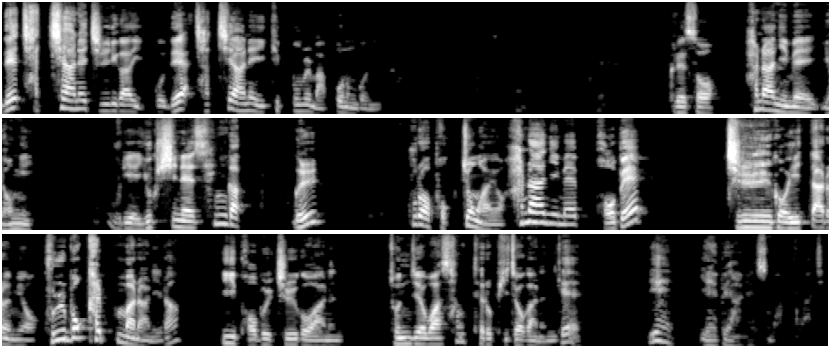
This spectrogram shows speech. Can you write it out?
내 자체 안에 진리가 있고 내 자체 안에 이 기쁨을 맛보는 거니까. 그래서 하나님의 영이 우리의 육신의 생각을 꿇어 복종하여 하나님의 법에 즐거이 따르며 굴복할 뿐만 아니라 이 법을 즐거워하는 존재와 상태로 빚어가는 게 예, 예배 안에서 만들어진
